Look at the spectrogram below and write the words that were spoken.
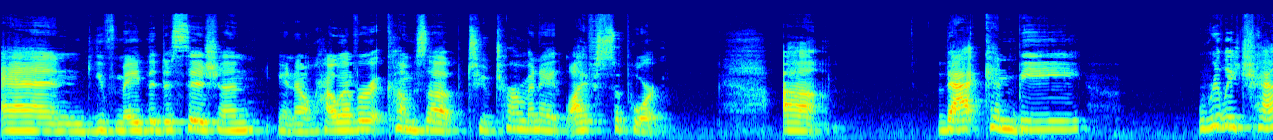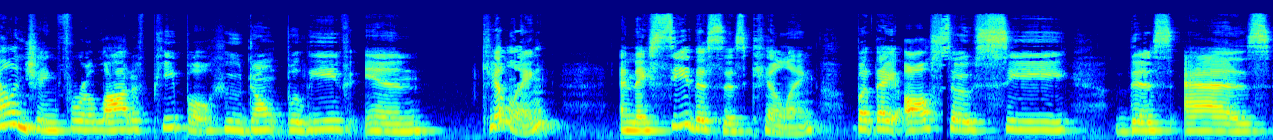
and you've made the decision, you know, however it comes up, to terminate life support, uh, that can be really challenging for a lot of people who don't believe in killing and they see this as killing, but they also see this as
